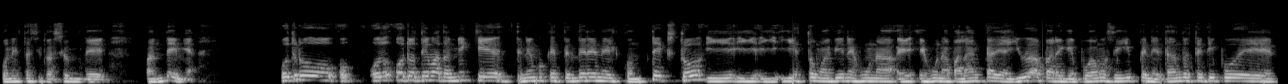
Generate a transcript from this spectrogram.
con, esta situación de pandemia. Otro, otro tema también que tenemos que entender en el contexto, y, y, esto más bien es una, es una palanca de ayuda para que podamos seguir penetrando este tipo de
